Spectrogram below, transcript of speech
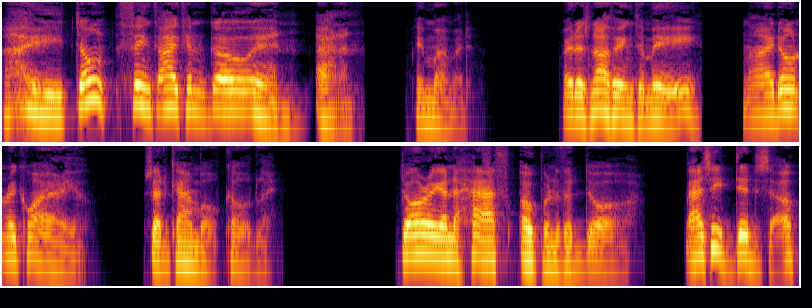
"I don't think I can go in, Alan," he murmured. "It is nothing to me. I don't require you," said Campbell coldly. Dorian half opened the door. As he did so,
